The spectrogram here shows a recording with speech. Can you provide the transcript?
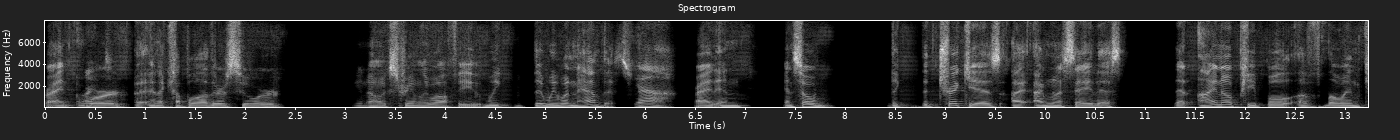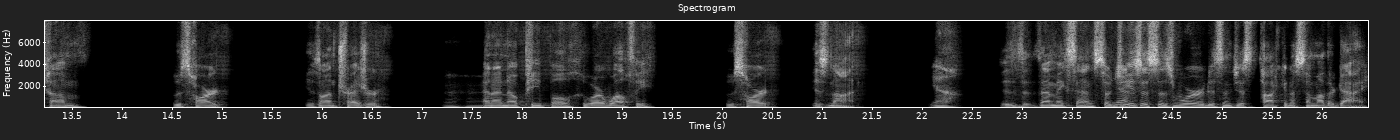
right? right. Or and a couple others who were, you know, extremely wealthy, we that we wouldn't have this. Yeah. Right. And and so the the trick is I, I'm going to say this that I know people of low income whose heart is on treasure. Mm-hmm. And I know people who are wealthy whose heart is not. Yeah. Does that make sense? So yeah. Jesus's word isn't just talking to some other guy.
